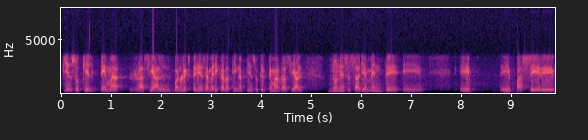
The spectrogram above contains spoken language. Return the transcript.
pienso que el tema racial, bueno, la experiencia de América Latina, pienso que el tema racial no necesariamente eh, eh, va a ser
